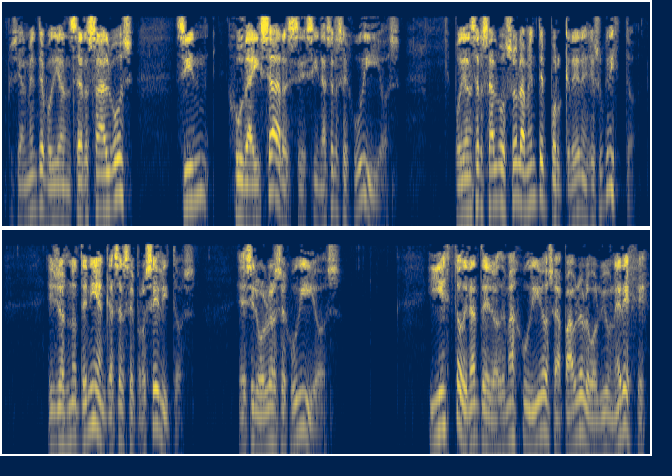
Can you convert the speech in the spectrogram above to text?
especialmente podían ser salvos sin judaizarse, sin hacerse judíos. Podían ser salvos solamente por creer en Jesucristo. Ellos no tenían que hacerse prosélitos, es decir, volverse judíos. Y esto delante de los demás judíos a Pablo lo volvió un hereje.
